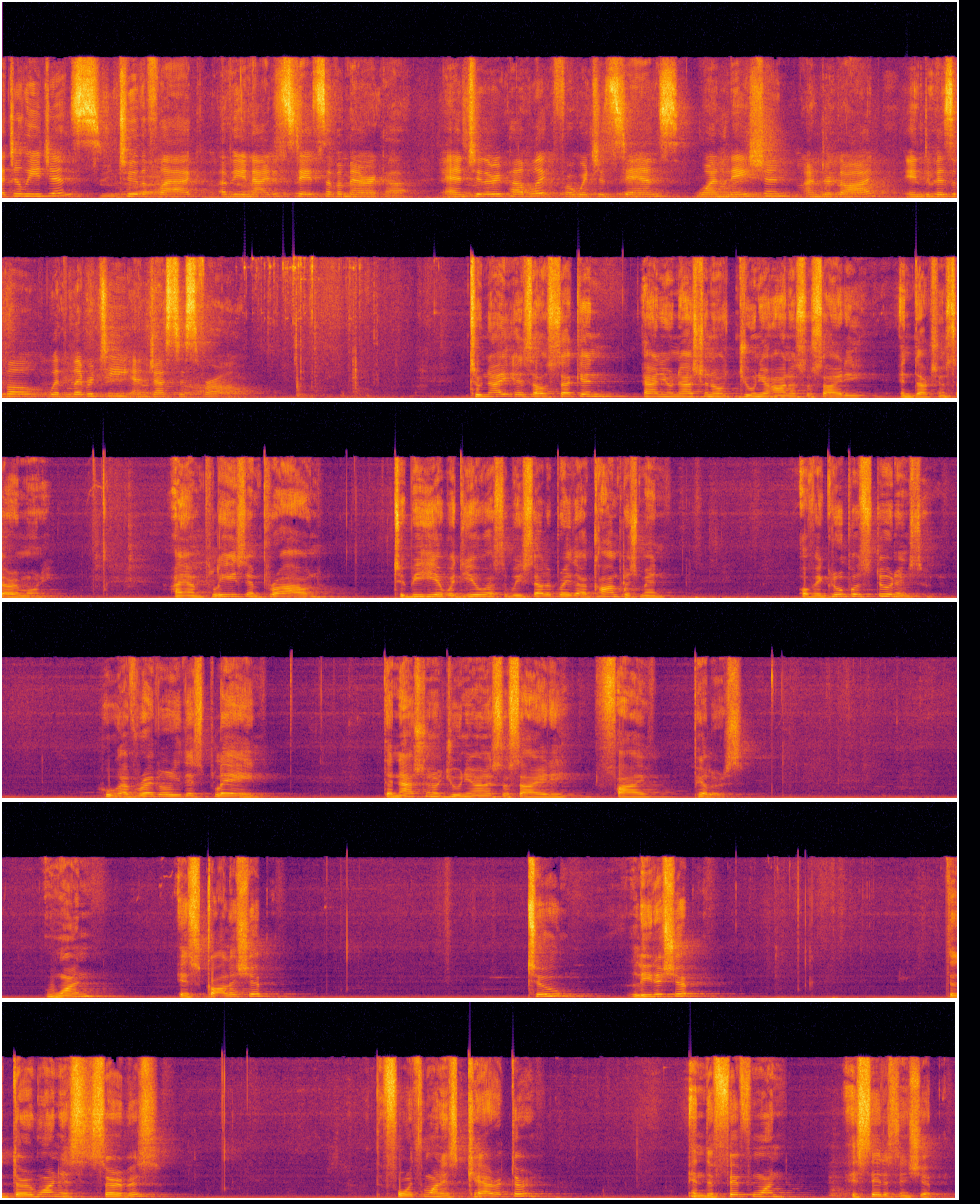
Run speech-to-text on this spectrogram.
pledge allegiance to the flag of the United States of America and to the republic for which it stands, one nation, under God, indivisible, with liberty and justice for all. Tonight is our second annual National Junior Honor Society induction ceremony. I am pleased and proud to be here with you as we celebrate the accomplishment of a group of students who have regularly displayed the National Junior Honor Society five pillars. One is scholarship. Two, leadership. The third one is service. The fourth one is character. And the fifth one is citizenship.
